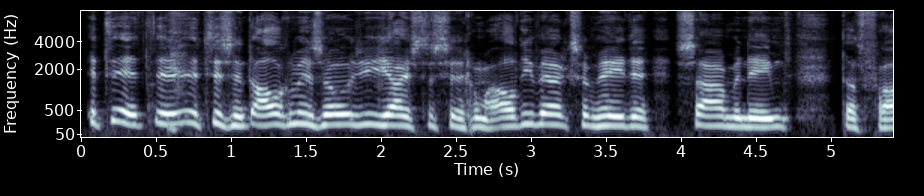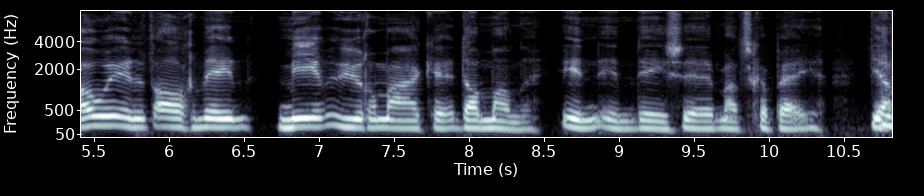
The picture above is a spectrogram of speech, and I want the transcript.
het, het, het is in het algemeen zo, juist als zeg maar, al die werkzaamheden samenneemt, dat vrouwen in het algemeen meer uren maken dan mannen in, in deze maatschappijen. Ja.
